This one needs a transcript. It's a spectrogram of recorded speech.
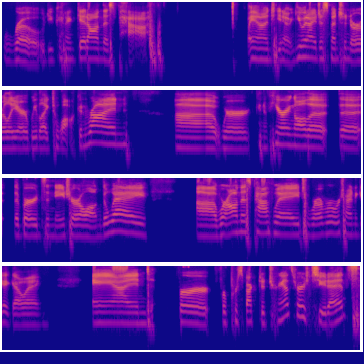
road. You kind of get on this path and you know, you and I just mentioned earlier, we like to walk and run. Uh, we're kind of hearing all the, the the birds and nature along the way. Uh, we're on this pathway to wherever we're trying to get going. And for for prospective transfer students,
